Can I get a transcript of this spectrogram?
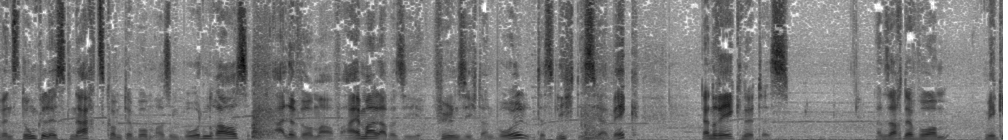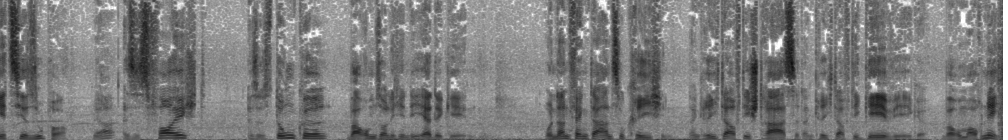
wenn es dunkel ist, nachts kommt der Wurm aus dem Boden raus. Nicht alle Würmer auf einmal, aber sie fühlen sich dann wohl. Das Licht ist ja weg. Dann regnet es. Dann sagt der Wurm, mir geht's hier super. Ja, es ist feucht, es ist dunkel, warum soll ich in die Erde gehen? Und dann fängt er an zu kriechen. Dann kriecht er auf die Straße, dann kriecht er auf die Gehwege. Warum auch nicht?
